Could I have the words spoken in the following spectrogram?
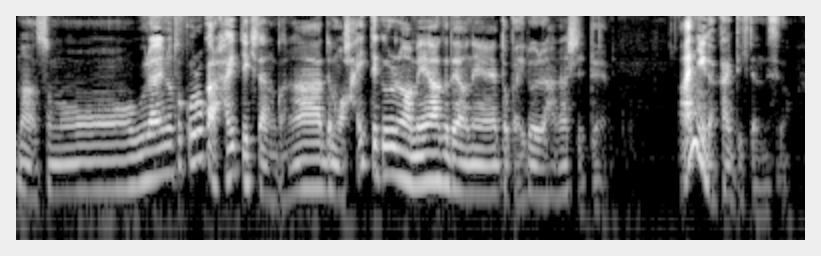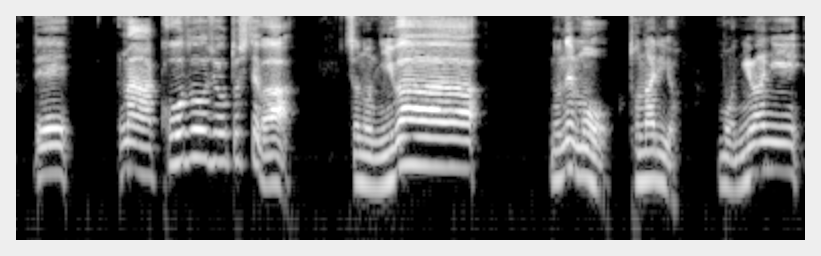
まあそのぐらいのところから入ってきたのかな。でも入ってくるのは迷惑だよね、とかいろいろ話してて。兄が帰ってきたんですよ。で、まあ構造上としては、その庭のね、もう隣よ。もう庭に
